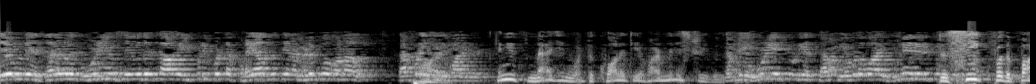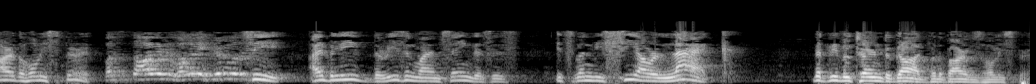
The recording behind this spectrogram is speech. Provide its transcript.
தேவனுடைய ஜனங்களுக்கு ஊழியம் செய்வதற்காக இப்படிப்பட்ட பிரயாசத்தை நாம் எடுப்போமானால் கற்பனை செய்து பாருங்கள் Can you imagine what the quality of our ministry will be? நம்முடைய ஊழியத்தினுடைய தரம் எவ்வளவாய் முன்னேறி To இருக்கிறது seek for the power of the Holy Spirit. பரிசுத்த ஆவியானவருடைய வல்லமை தேடுவதற்கு See, I believe the reason why I'm saying this is it's when we see our lack that we will turn to God for the power of His Holy Spirit.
